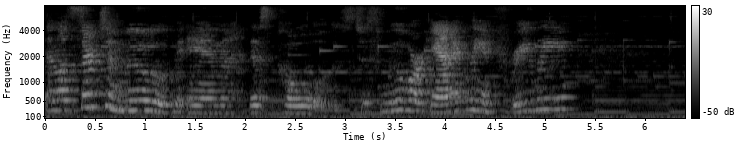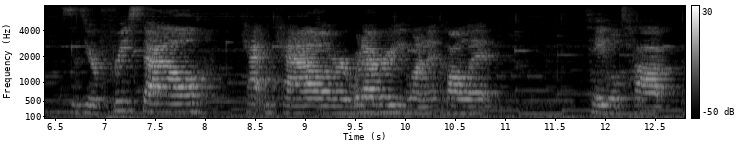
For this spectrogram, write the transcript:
And let's start to move in this pose. Just move organically and freely. This is your freestyle, cat and cow, or whatever you want to call it, tabletop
